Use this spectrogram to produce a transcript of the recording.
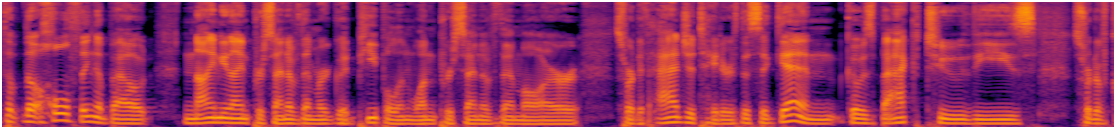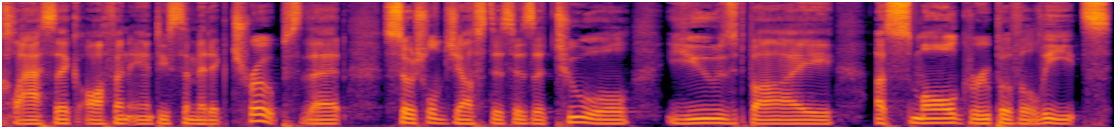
the, the whole thing about 99% of them are good people and 1% of them are sort of agitators this again goes back to these sort of classic often anti-semitic tropes that social justice is a tool used by a small group of elites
